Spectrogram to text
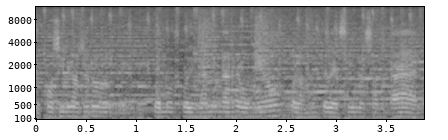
es posible que nosotros eh, estemos coordinando una reunión con la Junta de Vecinos de Santa Ana,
